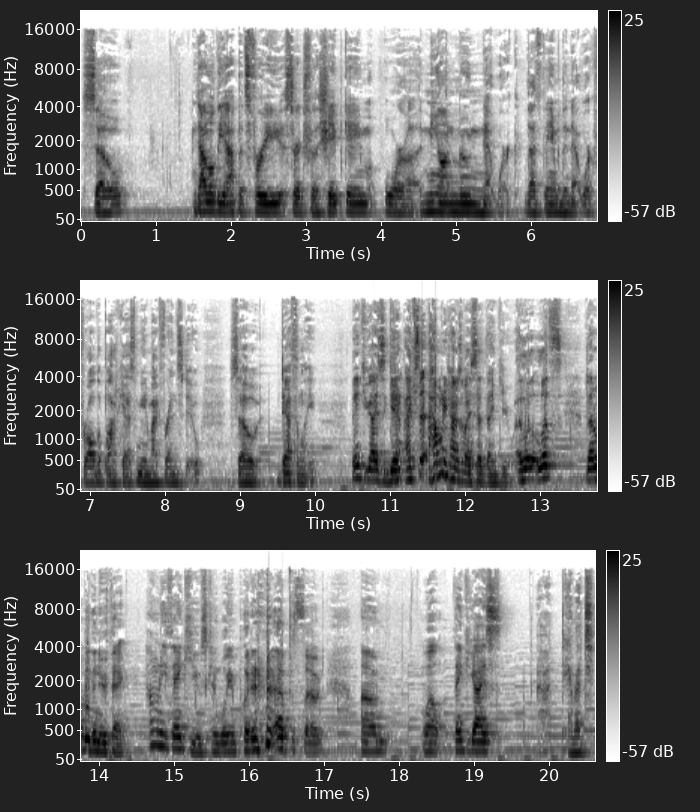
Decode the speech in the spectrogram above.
So Download the app, it's free. Search for the Shape Game or uh, Neon Moon Network. That's the name of the network for all the podcasts me and my friends do. So definitely. Thank you guys again. I've said how many times have I said thank you? Uh, let's that'll be the new thing. How many thank yous can William put in an episode? Um, well, thank you guys. Ah, damn it.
